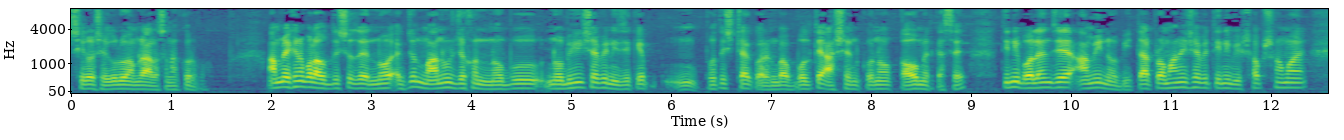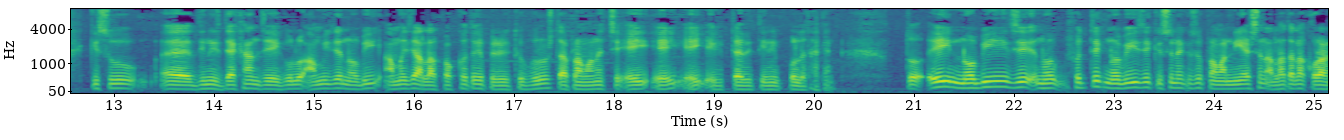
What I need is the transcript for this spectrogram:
ছিল সেগুলো আমরা আলোচনা করব। আমরা এখানে বলা উদ্দেশ্য যে একজন মানুষ যখন নবু নবী হিসাবে নিজেকে প্রতিষ্ঠা করেন বা বলতে আসেন কোনো কওমের কাছে, তিনি বলেন যে আমি নবী। তার প্রমাণ হিসাবে তিনি সব সময় কিছু জিনিস দেখান যে এগুলো আমি যে নবী, আমি যে আল্লাহর পক্ষ থেকে প্রেরিত পুরুষ, তার প্রমাণ হচ্ছে এই এই এই, ইত্যাদি তিনি বলে থাকেন। তো এই নবী যে প্রত্যেক নবী যে কিছু না কিছু প্রমাণ নিয়ে আসেন, আল্লাহ তালা কোরআন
